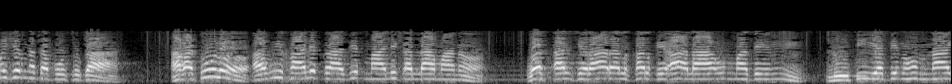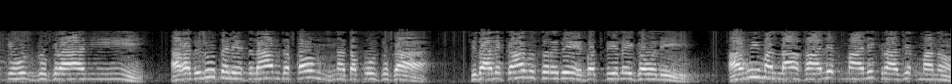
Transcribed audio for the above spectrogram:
مشر نه تاسو کا هغه ټول او وی خالق رازق مالک الله مانو واسال شرار الخلق اعلی امه لوتیه هم ناکه الذکرانی هغه د لوط علی السلام د قوم نه تاسو کا چې د الکانو سره به بدپیلې کولې هغه م الله خالق مالک رازق مانو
